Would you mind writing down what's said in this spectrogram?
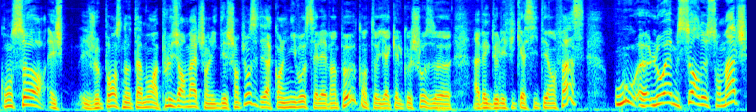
qu'on sort, et je, pense notamment à plusieurs matchs en Ligue des Champions, c'est-à-dire quand le niveau s'élève un peu, quand il y a quelque chose avec de l'efficacité en face, où l'OM sort de son match.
